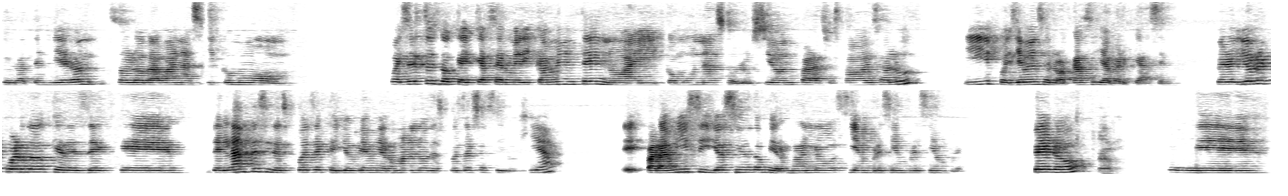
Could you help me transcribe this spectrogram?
que lo atendieron solo daban así como, pues esto es lo que hay que hacer médicamente, no hay como una solución para su estado de salud y pues llévenselo a casa y a ver qué hacen. Pero yo recuerdo que desde que del antes y después de que yo vi a mi hermano después de esa cirugía, eh, para mí siguió siendo mi hermano siempre, siempre, siempre. Pero eh,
